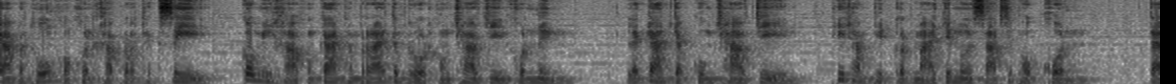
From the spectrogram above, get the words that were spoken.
การประท้วงของคนขับรถแท็กซี่ ก็มีข่าวของการทำร้ายตำรวจของชาวจีนคนหนึ่ง และการจับกลุ่มชาวจีนที่ทำผิดกฎหมายจำนวน 36 คน แต่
